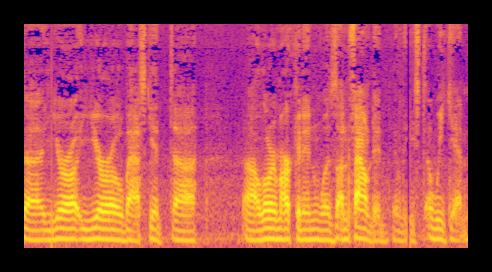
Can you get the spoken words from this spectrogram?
uh, Euro Eurobasket, uh, uh, Lauri Markkanen was unfounded, at least a weekend.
